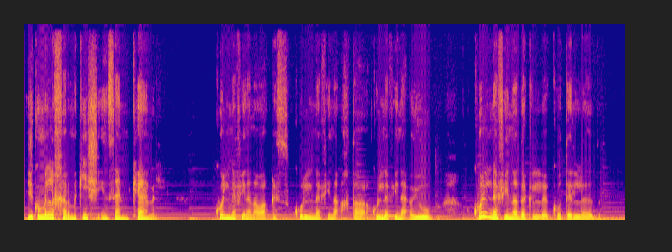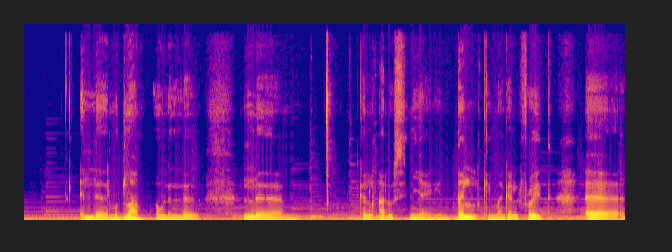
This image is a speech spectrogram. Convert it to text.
يجيكم من الآخر ما كاينش إنسان كامل. كلنا فينا نواقص كلنا فينا أخطاء كلنا فينا عيوب كلنا فينا داك ال côté المظلام أو ال قالوا السمية يعني الظل كما قال فرويد. آه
